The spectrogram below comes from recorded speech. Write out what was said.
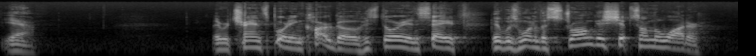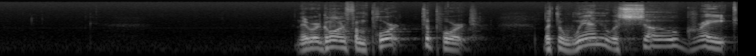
Yeah. They were transporting cargo. Historians say it was one of the strongest ships on the water. They were going from port to port, but the wind was so great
